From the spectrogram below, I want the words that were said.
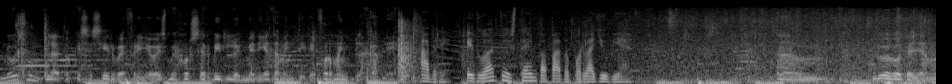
No es un plato que se sirve frío, es mejor servirlo inmediatamente y de forma implacable. Abre. Eduardo está empapado por la lluvia. Am, luego te llamo.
